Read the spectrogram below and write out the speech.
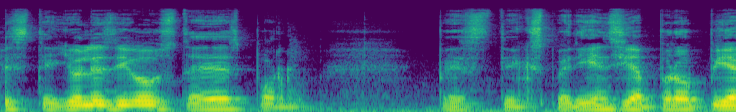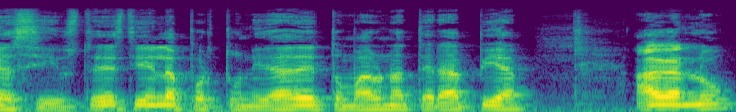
Este, yo les digo a ustedes por pues, de experiencia propia, si ustedes tienen la oportunidad de tomar una terapia, háganlo,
